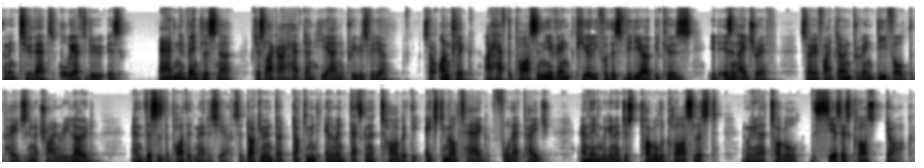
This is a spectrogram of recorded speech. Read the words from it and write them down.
And then to that, all we have to do is add an event listener, just like I have done here in the previous video. So on click, I have to pass in the event purely for this video because it is an href. So if I don't prevent default, the page is going to try and reload. And this is the part that matters here. So document.document element, that's going to target the HTML tag for that page. And then we're going to just toggle the class list and we're going to toggle the CSS class dark.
